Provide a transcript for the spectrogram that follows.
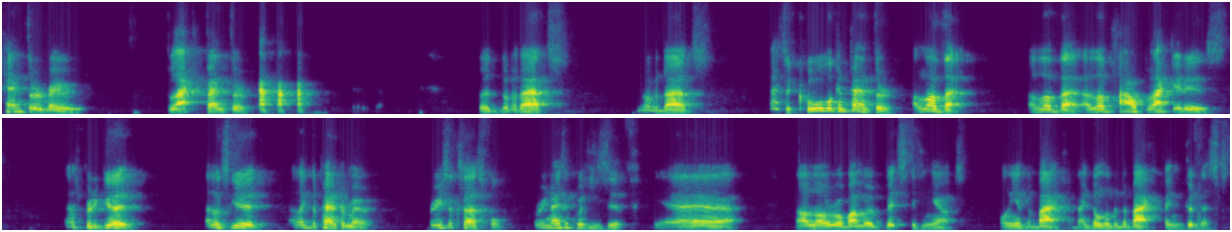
Panther mode. Black Panther. but look at that. Look at that. That's a cool looking panther. I love that. I love that. I love how black it is. That's pretty good. That looks good. I like the panther mode. Very successful. Very nice and cohesive. Yeah. Not a lot of robot mode bits sticking out. Only at the back. And I don't look at the back, thank goodness.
